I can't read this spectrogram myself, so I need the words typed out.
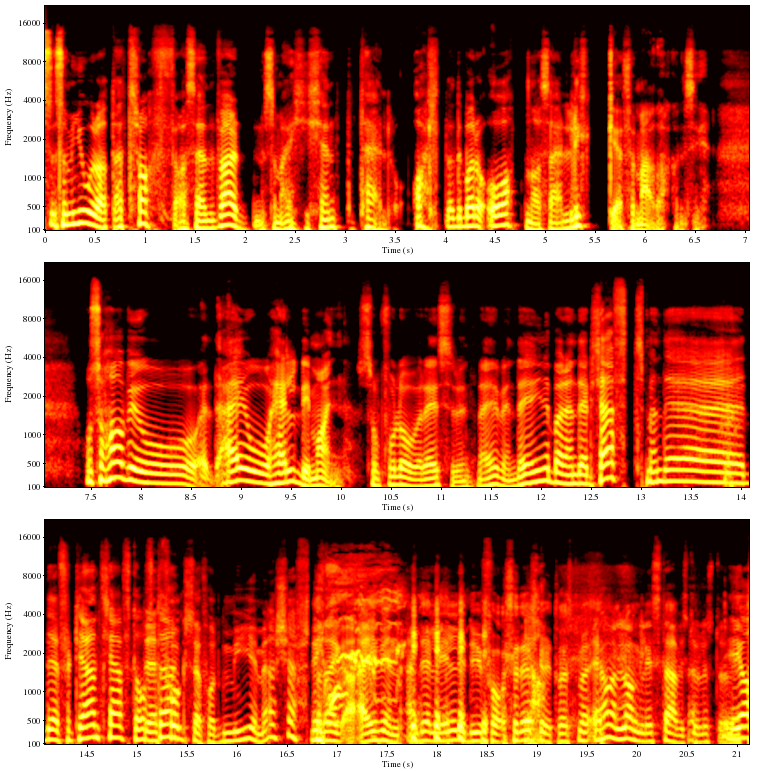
som gjorde at jeg traff altså, en verden som jeg ikke kjente til. og Alt, det bare åpna seg lykke for meg, da, kan du si. Og så har vi jo Jeg er jo heldig mann som får lov å reise rundt med Øyvind. Det innebærer en del kjeft, men det, det er fortjent kjeft ofte. Det er folk som har fått mye mer kjeft av deg, Eivind, enn det lille du får. Så det skal vi trøste med. Jeg har en lang liste her hvis du har lyst til å Ja,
